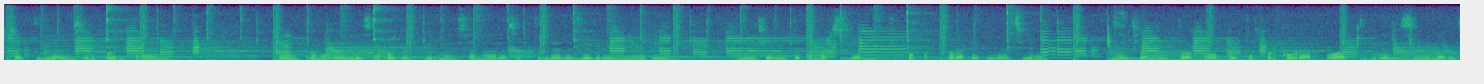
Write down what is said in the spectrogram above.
Sus actividades se encuentran en promover el desarrollo firme y sano de las actividades de gremio de financiamiento comercial tipo factoraje financiero financiamiento o cuentas por cobrar o actividades similares,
